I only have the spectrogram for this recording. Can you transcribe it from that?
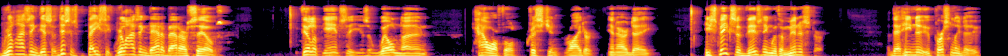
Realizing this, this is basic, realizing that about ourselves. Philip Yancey is a well known, powerful Christian writer in our day. He speaks of visiting with a minister that he knew, personally knew,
